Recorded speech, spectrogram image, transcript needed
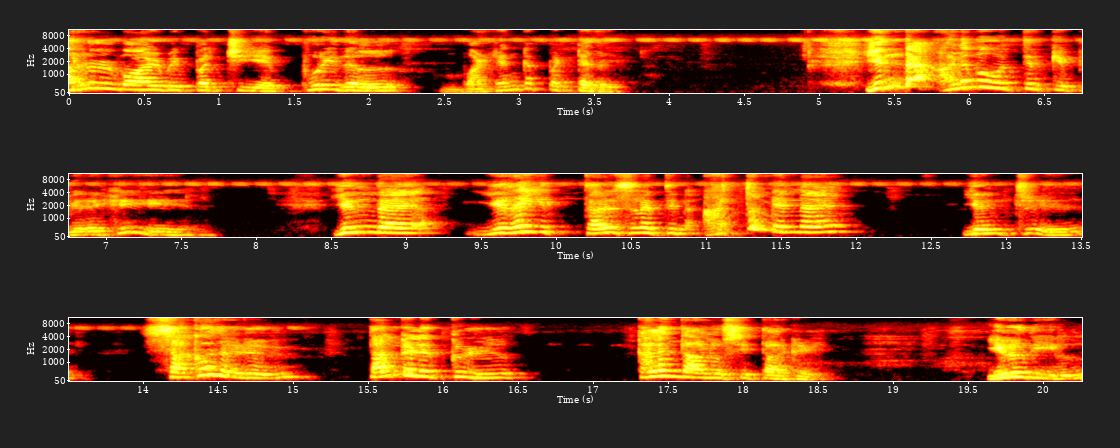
அருள் வாழ்வை பற்றிய புரிதல் வழங்கப்பட்டது. இந்த அனுபவத்திற்கு பிறகு இந்த இறை தரிசனத்தின் அர்த்தம் என்ன என்று சகோதரர்கள் தங்களுக்குள் கலந்தாலோசித்தார்கள். இறுதியில்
